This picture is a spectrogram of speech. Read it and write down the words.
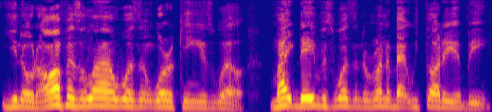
you know, the offensive line wasn't working as well. Mike Davis wasn't the running back we thought he'd be.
